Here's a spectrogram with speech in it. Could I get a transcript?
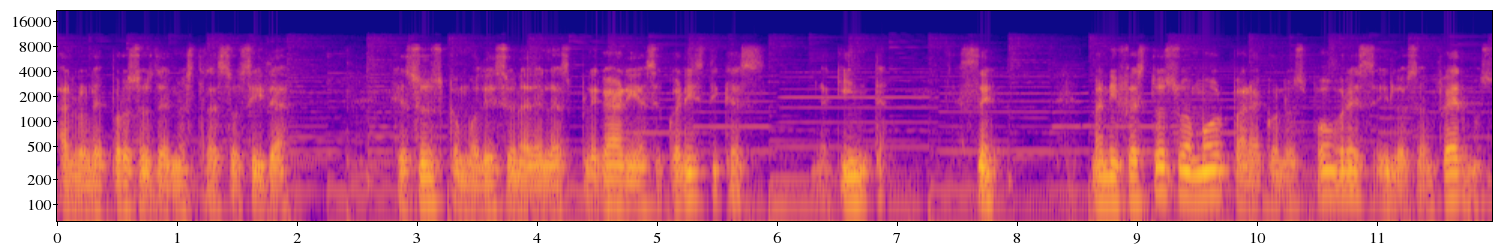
a los leprosos de nuestra sociedad. Jesús, como dice una de las plegarias eucarísticas, la quinta, sé manifestó su amor para con los pobres y los enfermos,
